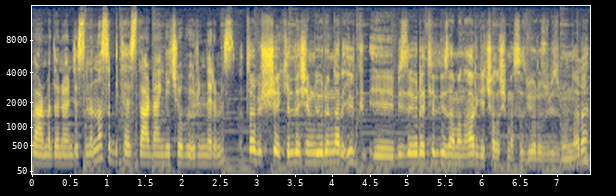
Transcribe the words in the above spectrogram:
vermeden öncesinde? Nasıl bir testlerden geçiyor bu ürünlerimiz? Tabii şu şekilde şimdi ürünler ilk e, bizde üretildiği zaman ARGE çalışması diyoruz biz bunlara.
